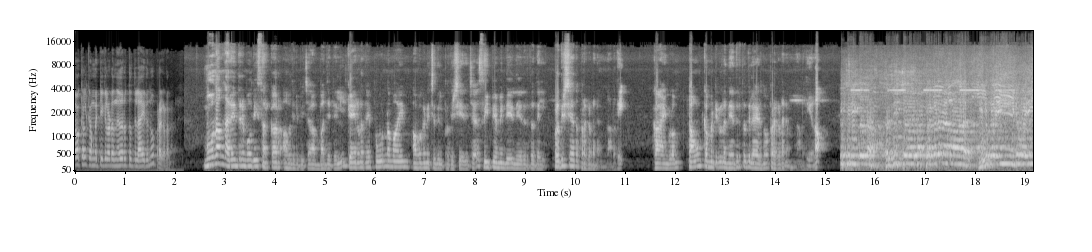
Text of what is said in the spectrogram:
ലോക്കൽ കമ്മിറ്റികളുടെ നേതൃത്വത്തിലായിരുന്നു പ്രകടനം. മൂന്നാം നരേന്ദ്രമോദി സർക്കാർ അവതരിപ്പിച്ച ബജറ്റിൽ കേരളത്തെ പൂർണമായും അവഗണിച്ചതിൽ പ്രതിഷേധിച്ച് സി പി എമ്മിന്റെ നേതൃത്വത്തിൽ പ്രതിഷേധ പ്രകടനം നടത്തി. കായംകുളം ടൗൺ കമ്മിറ്റികളുടെ നേതൃത്വത്തിലായിരുന്നു പ്രകടനം നടത്തിയത്. പ്രതിഷേധ പ്രകടനമാണ് ഇതുവഴി ഇതുവഴി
